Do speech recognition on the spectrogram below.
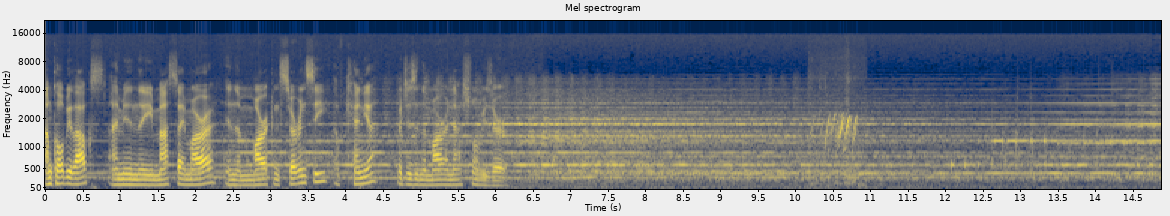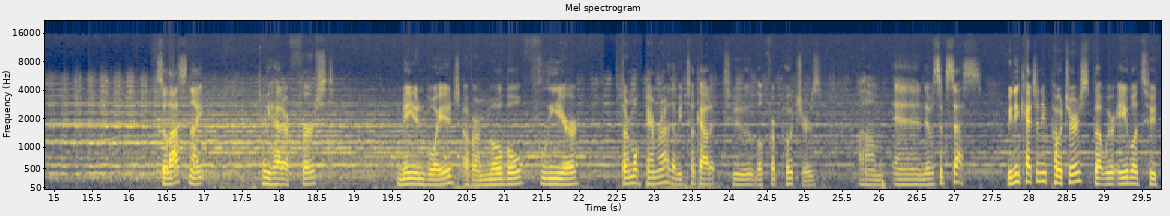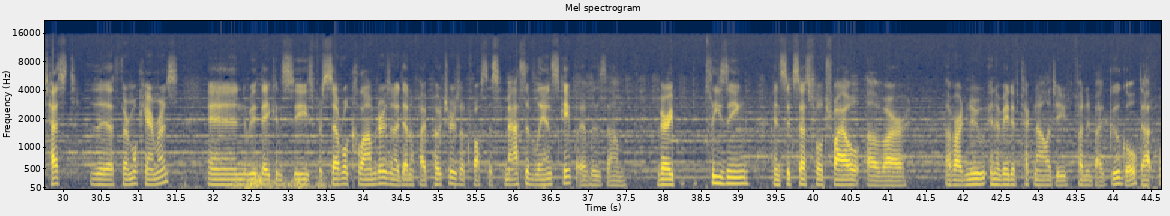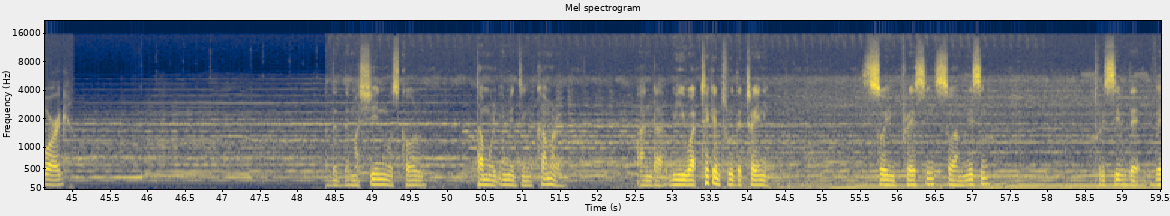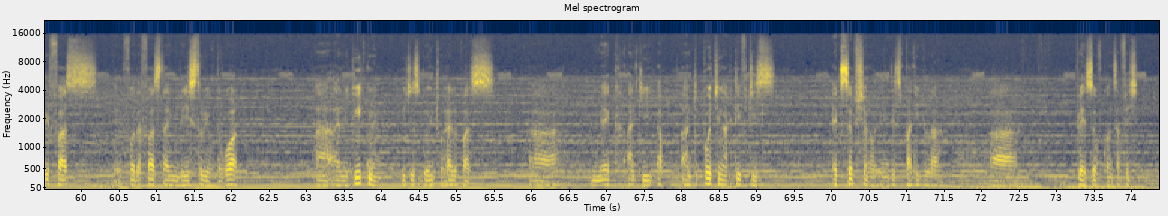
I'm Colby Loucks. I'm in the Masai Mara in the Mara Conservancy of Kenya, which is in the Mara National Reserve. So last night we had our first maiden voyage of our mobile FLIR thermal camera that we took out to look for poachers um, and it was success. We didn't catch any poachers but we were able to test the thermal cameras and we, they can see for several kilometers and identify poachers across this massive landscape. It was um, very pleasing and successful trial of our, of our new innovative technology funded by google.org. The, the machine was called thermal imaging camera and uh, we were taken through the training. So impressive, so amazing to receive the very first, uh, for the first time in the history of the world, uh, an equipment which is going to help us uh, make anti, anti-poaching activities exceptional in this particular place of conservation.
